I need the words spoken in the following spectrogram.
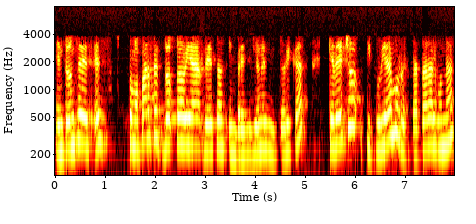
Entonces, es como parte todavía de esas imprecisiones históricas, que de hecho, si pudiéramos rescatar algunas,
